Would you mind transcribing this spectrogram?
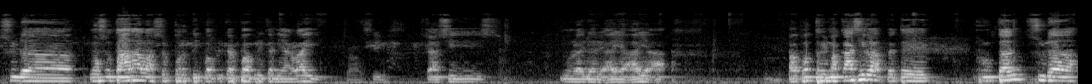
sudah mau setara lah seperti pabrikan-pabrikan yang lain. kasih Kasih mulai dari ayah-ayah apa terima kasih lah PT Rutan sudah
